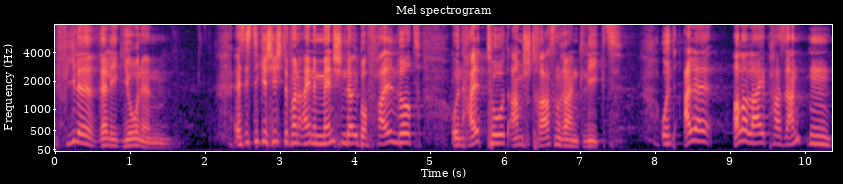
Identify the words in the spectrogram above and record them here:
viele Religionen. Es ist die Geschichte von einem Menschen, der überfallen wird und halbtot am Straßenrand liegt. Und alle, allerlei Passanten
